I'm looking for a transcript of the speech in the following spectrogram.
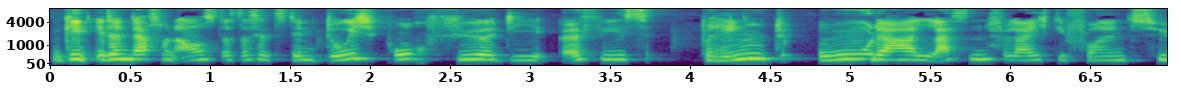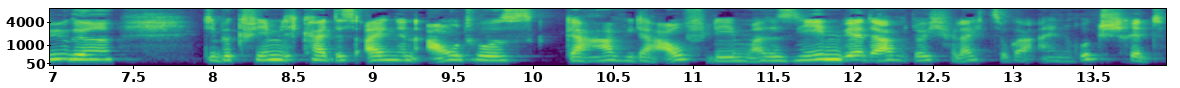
Geht ihr denn davon aus, dass das jetzt den Durchbruch für die Öffis bringt oder lassen vielleicht die vollen Züge die Bequemlichkeit des eigenen Autos gar wieder aufleben. Also sehen wir dadurch vielleicht sogar einen Rückschritt,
